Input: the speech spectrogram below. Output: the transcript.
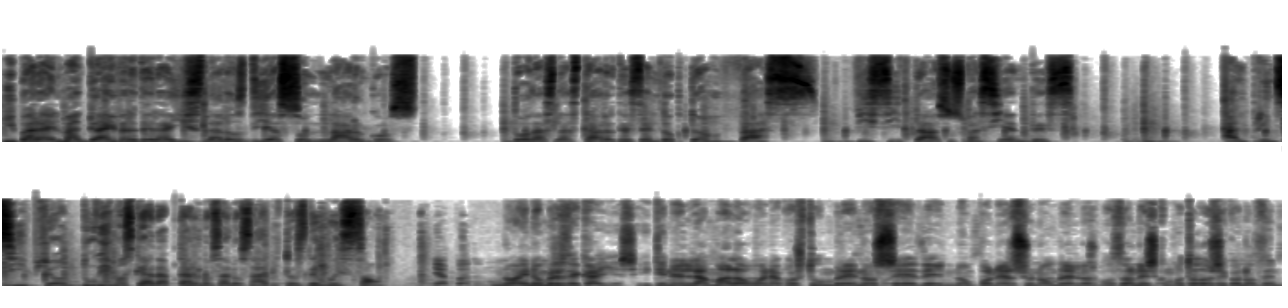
Y para el MacGyver de la isla los días son largos. Todas las tardes el doctor Vass visita a sus pacientes. Al principio tuvimos que adaptarnos a los hábitos de Wesson. No hay nombres de calles y tienen la mala o buena costumbre, no sé, de no poner su nombre en los buzones, como todos se conocen.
